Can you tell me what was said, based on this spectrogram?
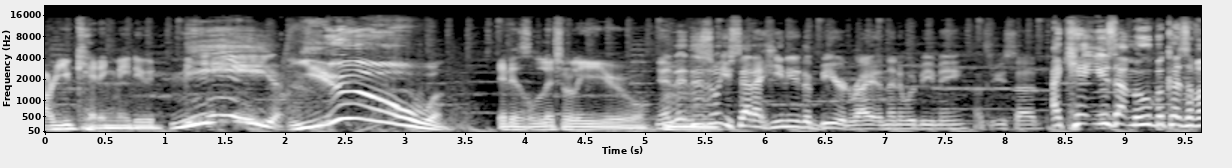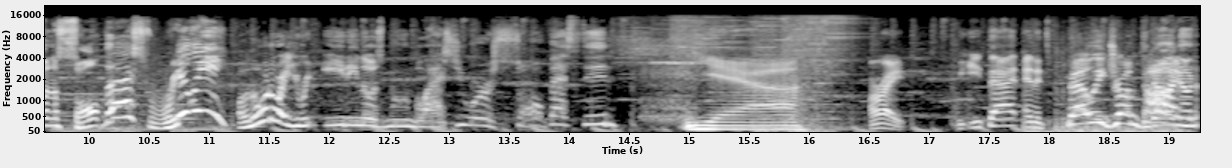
Are you kidding me, dude? Me. You. It is literally you. Th- this is what you said. He needed a beard, right? And then it would be me. That's what you said. I can't use that move because of an assault vest. Really? Oh, no wonder why you were eating those moon blasts. You were assault vested. Yeah. All right, we eat that, and it's belly drum time. no, no,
